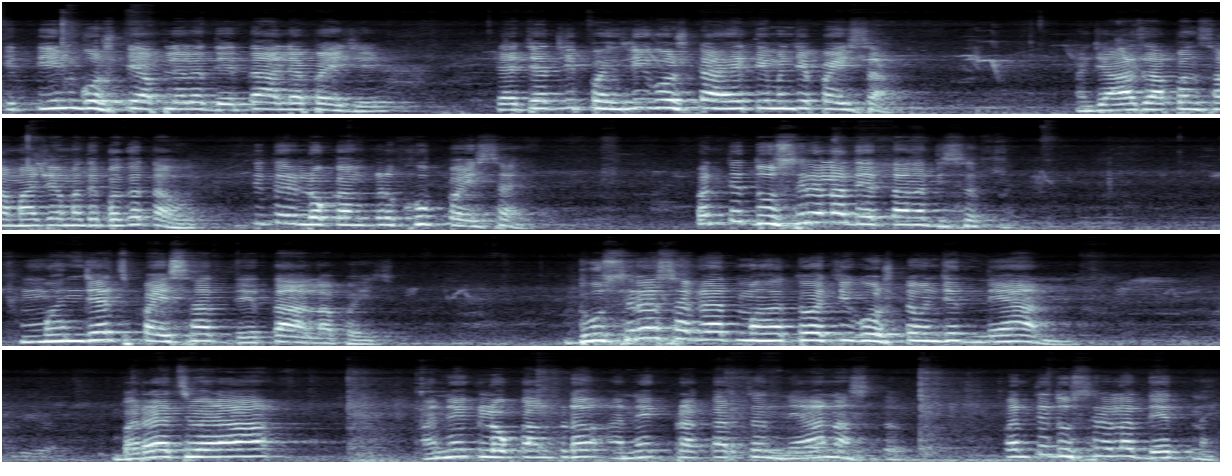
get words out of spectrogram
की तीन गोष्टी आपल्याला देता आल्या पाहिजे. त्याच्यातली पहिली गोष्ट आहे ती म्हणजे पैसा. म्हणजे आज आपण समाजामध्ये बघत आहोत कितीतरी लोकांकडे खूप पैसा आहे. पण ते दुसऱ्याला देताना दिसत नाही. म्हणजेच पैसा देता आला पाहिजे. दुसरं सगळ्यात महत्त्वाची गोष्ट म्हणजे ज्ञान. बऱ्याच वेळा अनेक लोकांकडं अनेक प्रकारचं ज्ञान असतं पण ते दुसऱ्याला देत नाही.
